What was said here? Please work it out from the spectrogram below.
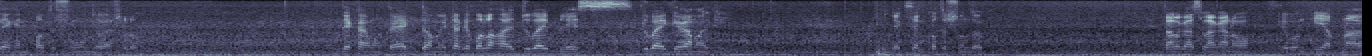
দেখেন কত সুন্দর আসলে দেখার মতো, একদম। এটাকে বলা হয় দুবাই ব্লেস, দুবাই গ্রাম আর কি। দেখছেন কত সুন্দর। তাল গাছ লাগানো এবং কি আপনার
